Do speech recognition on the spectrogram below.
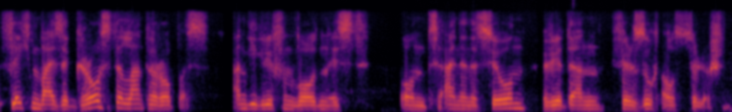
flächenweise größte Land Europas angegriffen worden ist und eine Nation wird dann versucht auszulöschen.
